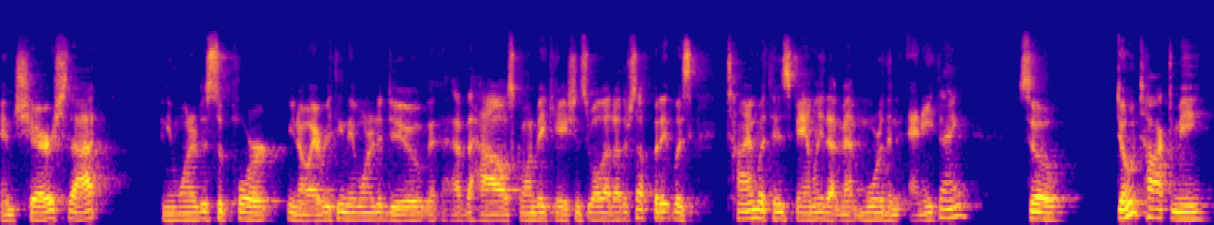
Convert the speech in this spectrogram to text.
and cherish that and he wanted to support you know everything they wanted to do have the house go on vacations do all that other stuff but it was time with his family that meant more than anything. So don't talk to me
